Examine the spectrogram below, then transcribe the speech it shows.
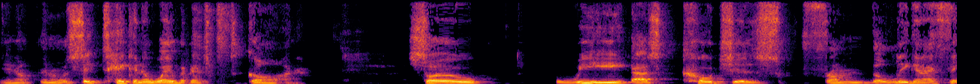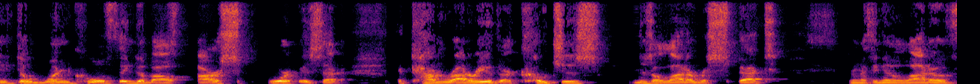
You know, I don't want to say taken away, but it's gone. So we as coaches from the league, and I think the one cool thing about our sport is that the camaraderie of our coaches. There's a lot of respect, and I think a lot of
